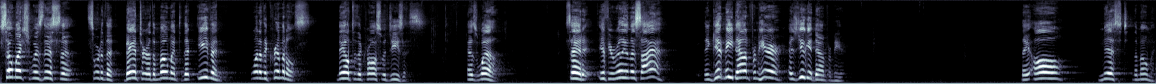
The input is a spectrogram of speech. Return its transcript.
So much was this uh, sort of the banter of the moment that even one of the criminals nailed to the cross with Jesus as well said, If you're really the Messiah, then get me down from here as you get down from here. They all missed the moment.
